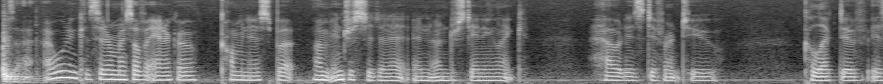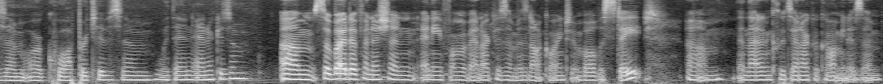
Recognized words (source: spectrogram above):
Because I, I wouldn't consider myself an anarcho-communist, but I'm interested in it and understanding like how it is different to collectivism or cooperativism within anarchism? Um, so, by definition, any form of anarchism is not going to involve a state, um, and that includes anarcho communism.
